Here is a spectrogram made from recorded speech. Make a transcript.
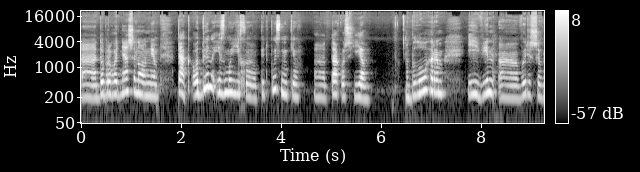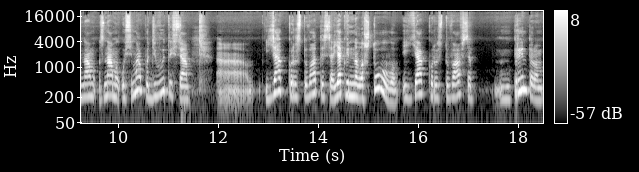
Е, Доброго дня, шановні. Так, один із моїх е, підписників е, також є блогером, і він вирішив нам з нами усіма поділитися, як користуватися, як він налаштовував і як користувався принтером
